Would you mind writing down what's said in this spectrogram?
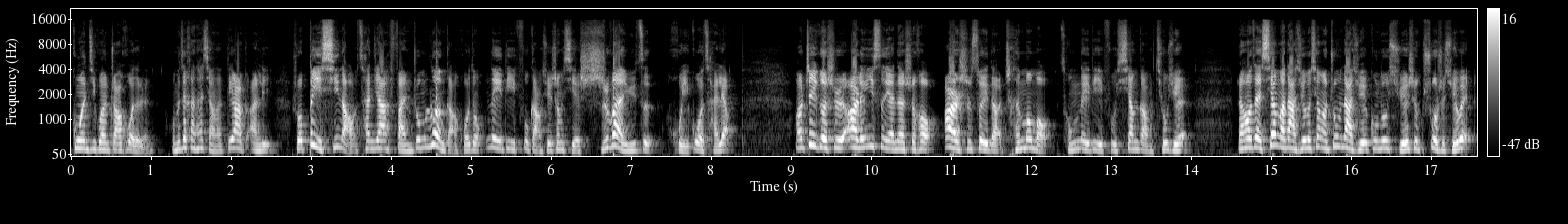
公安机关抓获的人。我们再看他讲的第二个案例，说被洗脑参加反中乱港活动，内地赴港学生写十万余字悔过材料。啊，这个是二零一四年的时候，二十岁的陈某某从内地赴香港求学，然后在香港大学和香港中文大学攻读学士、硕士学位，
